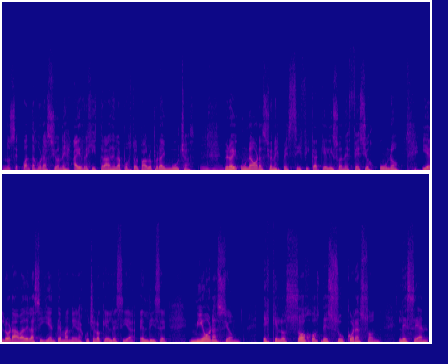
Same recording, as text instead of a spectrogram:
no sé cuántas oraciones hay registradas del apóstol Pablo, pero hay muchas. Pero hay una oración específica que él hizo en Efesios 1 y él oraba de la siguiente manera. Escuchen lo que él decía. Él dice, mi oración es que los ojos de su corazón le sean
